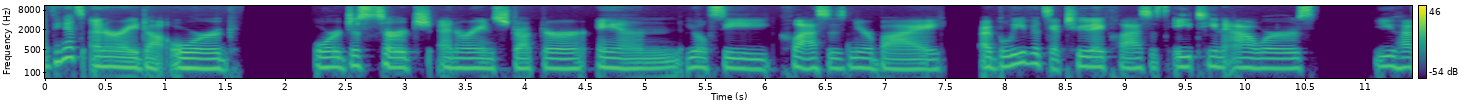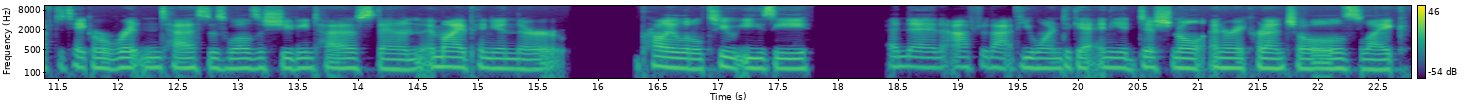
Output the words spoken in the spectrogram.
I think it's nra.org or just search NRA instructor and you'll see classes nearby. I believe it's a two day class, it's 18 hours. You have to take a written test as well as a shooting test. And in my opinion, they're probably a little too easy. And then after that, if you wanted to get any additional NRA credentials like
